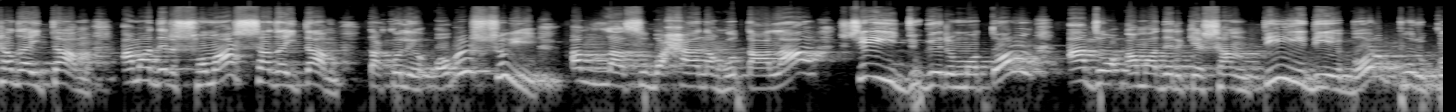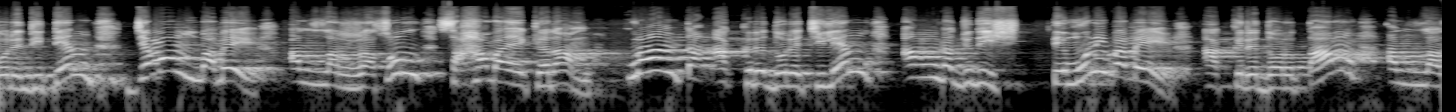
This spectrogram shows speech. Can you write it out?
সাজাইতাম, আমাদের সমাজ সাজাইতাম, তাহলে অবশ্যই আল্লাহ তাআলা সেই যুগের মতন আজও আমাদেরকে শান্তি দিয়ে ভরপুর করে দিতেন। যেমন ভাবে আল্লাহর রাসূল সাহাবায়ে কেরাম কোরআনটা আঁকড়ে ধরেছিলেন, আমরা যদি তেমনি ভাবে আঁকড়ে ধরতাম আল্লাহ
